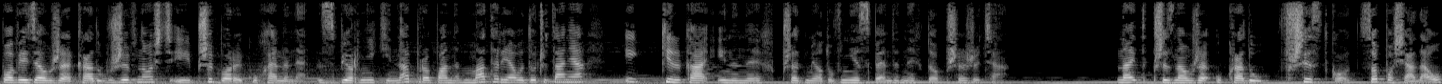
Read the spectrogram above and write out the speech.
Powiedział, że kradł żywność i przybory kuchenne, zbiorniki na propan, materiały do czytania i kilka innych przedmiotów niezbędnych do przeżycia. Knight przyznał, że ukradł wszystko, co posiadał.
